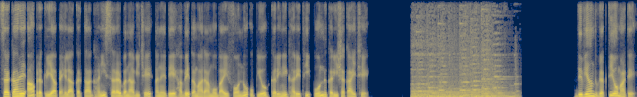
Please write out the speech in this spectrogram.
સરકારે આ પ્રક્રિયા પહેલા કરતાં ઘણી સરળ બનાવી છે અને તે હવે તમારા મોબાઈલ ફોનનો ઉપયોગ કરીને ઘરેથી પૂર્ણ કરી શકાય છે. દિવ્યાંગ વ્યક્તિઓ માટે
